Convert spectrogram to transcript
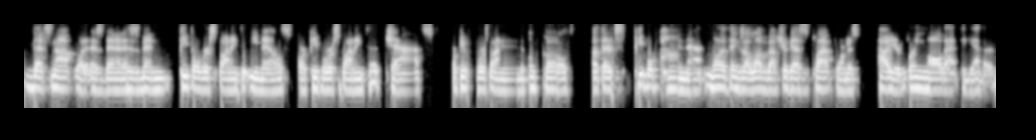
that's not what it has been. It has been people responding to emails or people responding to chats or people responding to phone calls but there's people behind that. And one of the things I love about your guys' platform is how you're bringing all that together.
